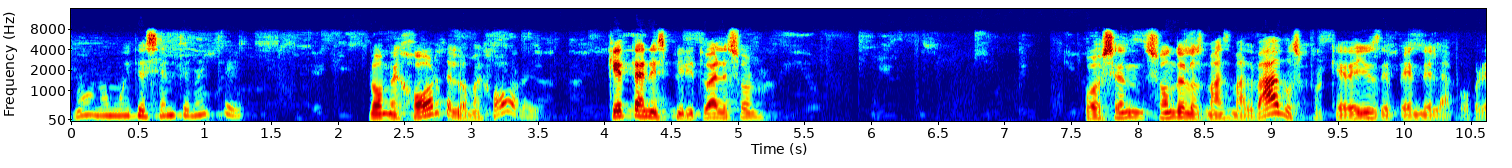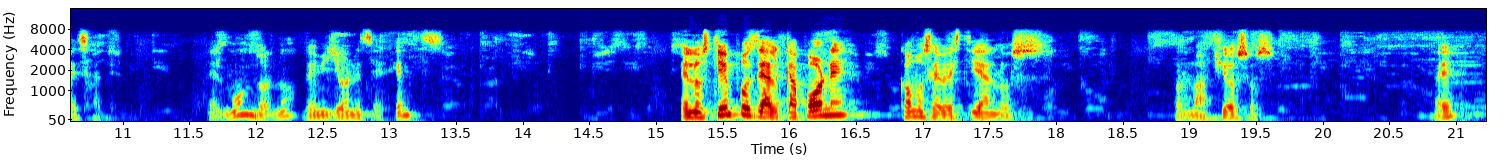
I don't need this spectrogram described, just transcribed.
No, no muy decentemente. Lo mejor de lo mejor. ¿Qué tan espirituales son? Pues son, de los más malvados, porque de ellos depende la pobreza del mundo, ¿no? De millones de gentes. En los tiempos de Al Capone, ¿cómo se vestían los, los mafiosos? ¿Eh?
